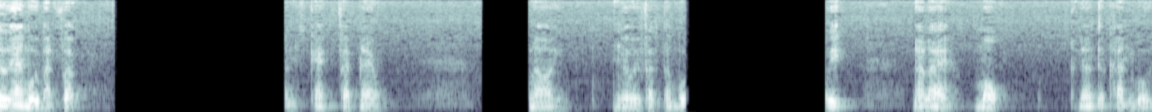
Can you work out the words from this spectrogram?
Tư hai muội bạch Phật. Các pháp nào? Nói người phát tâm Bồ việc đó là một nên thực hành bố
